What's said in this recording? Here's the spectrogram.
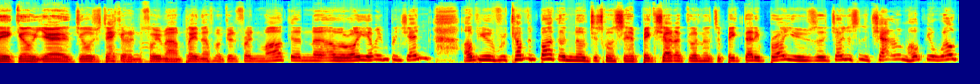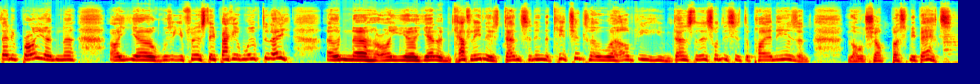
You go. Yeah, George Dekker and Man playing that for my good friend Mark and uh, oh, Roy in Bridgend. Hope you've recovered, Mark. And I uh, just going to say a big shout out going to Big Daddy Bry, who's uh, joined us in the chat room. Hope you're well, Daddy Bry. And uh, I uh, was it your first day back at work today? And uh, I, uh, yeah, and Kathleen is dancing in the kitchen. So uh, hopefully you can dance to this one. This is the Pioneers and Long Shot Bust Me Bet.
